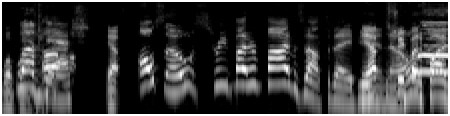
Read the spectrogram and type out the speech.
Wub Love Wash. Dash. Also, Street Fighter V is out today. If you Yep, didn't Street know. Fighter Five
